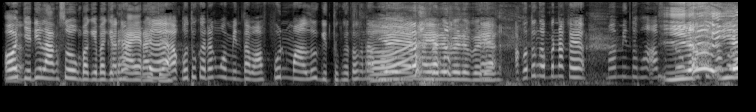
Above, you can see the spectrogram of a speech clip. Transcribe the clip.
Oh Enggak. jadi langsung bagi-bagi THR enggak, aja. aku tuh kadang mau minta maaf pun malu gitu, enggak tahu kenapa. Oh, Iya, iya, kayak, bener-bener. kayak aku tuh enggak pernah kayak, "Ma minta maaf." dong." Iya. Iya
